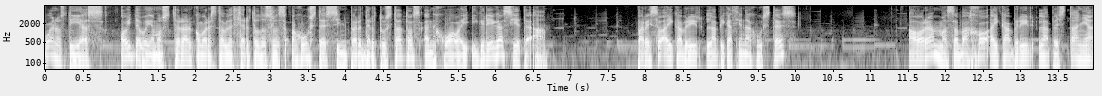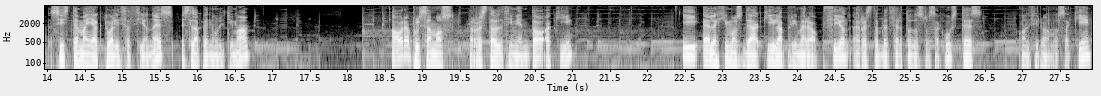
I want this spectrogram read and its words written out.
Buenos días, hoy te voy a mostrar cómo restablecer todos los ajustes sin perder tus datos en Huawei Y7A. Para eso hay que abrir la aplicación Ajustes. Ahora más abajo hay que abrir la pestaña Sistema y actualizaciones, es la penúltima. Ahora pulsamos Restablecimiento aquí. Y elegimos de aquí la primera opción, restablecer todos los ajustes. Confirmamos aquí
